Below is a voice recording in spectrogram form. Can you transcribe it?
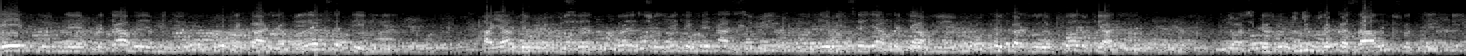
і протягує мені руку і каже, Олекса Тихий. А я дивлюся, той чоловік, який нас звів, дивіться, я притягую йому руку і кажу, Левко Лук'янин. Ось кажу, мені вже казали, що тихий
